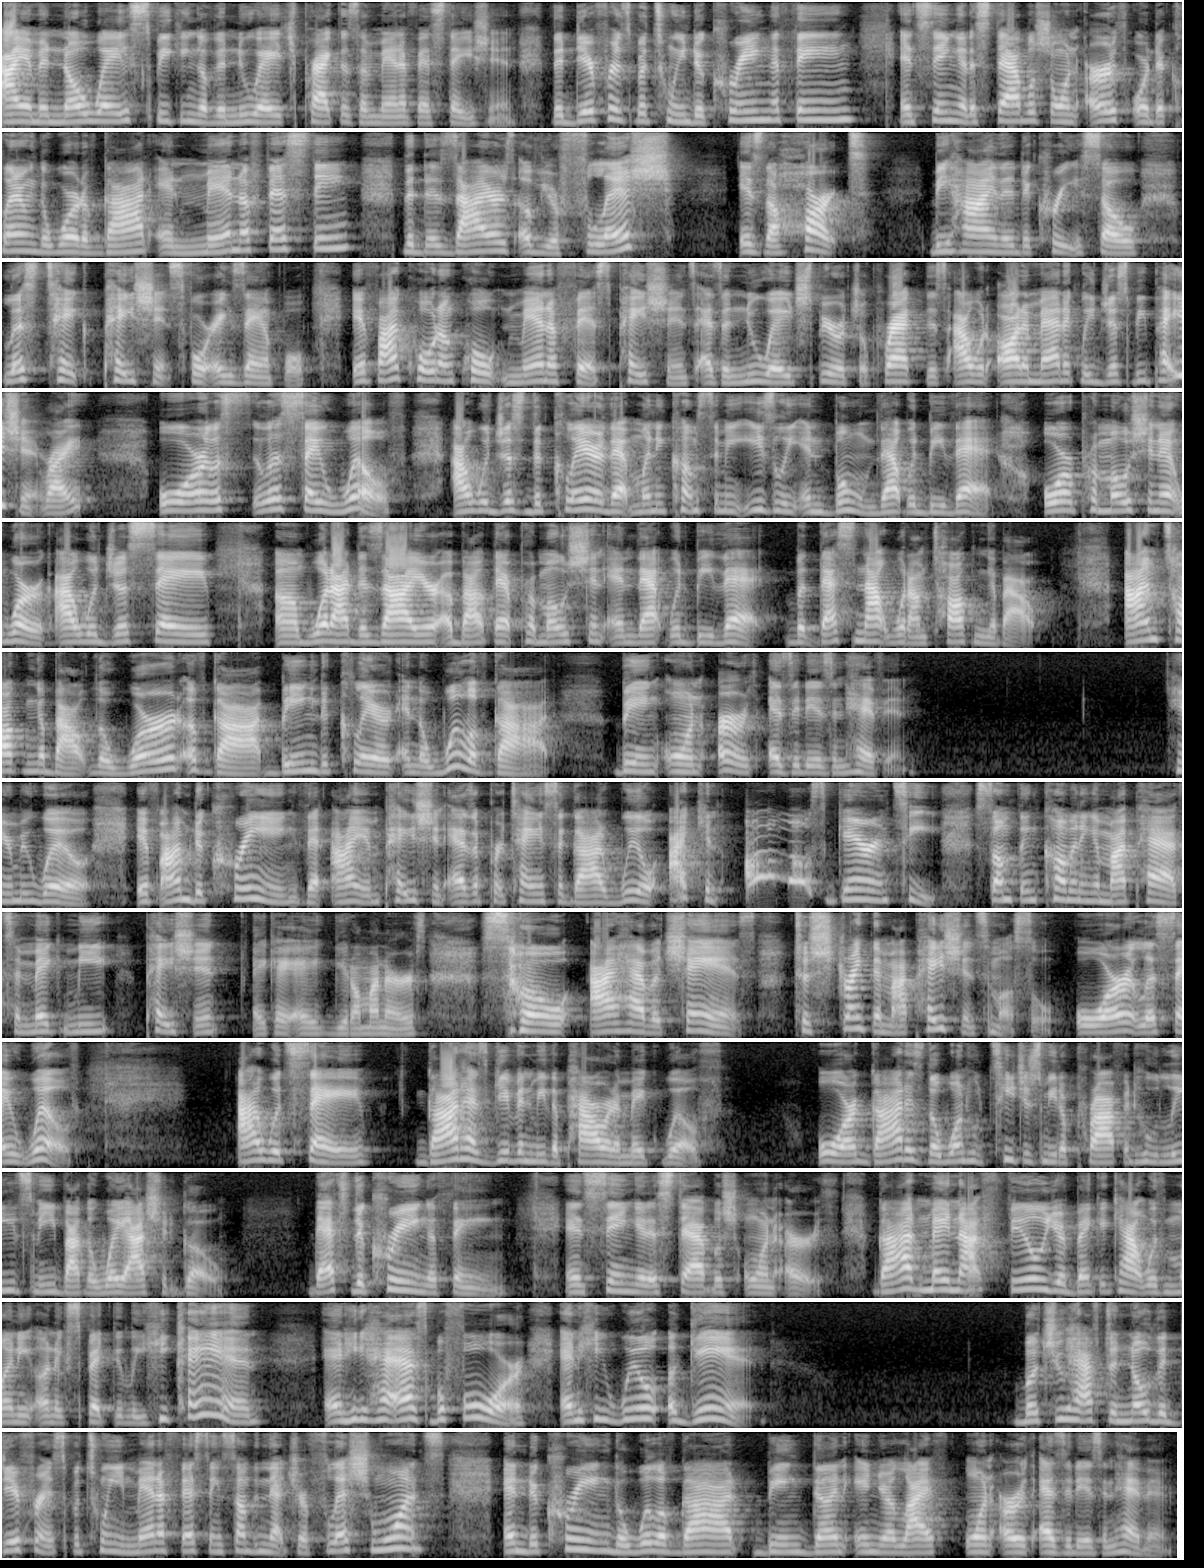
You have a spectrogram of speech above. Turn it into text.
I am in no way speaking of the New Age practice of manifestation. The difference between decreeing a thing and seeing it established on earth or declaring the word of God and manifesting the desires of your flesh is the heart behind the decree. So let's take patience, for example. If I quote unquote manifest patience as a new age spiritual practice, I would automatically just be patient, right? Or let's let's say wealth. I would just declare that money comes to me easily, and boom, that would be that. Or promotion at work. I would just say um, what I desire about that promotion, and that would be that. But that's not what I'm talking about. I'm talking about the word of God being declared and the will of God being on earth as it is in heaven. Hear me well. If I'm decreeing that I am patient as it pertains to God will, I can almost guarantee something coming in my path to make me patient, aka get on my nerves. So I have a chance to strengthen my patience muscle, or let's say wealth. I would say God has given me the power to make wealth, or God is the one who teaches me to profit, who leads me by the way I should go. That's decreeing a thing and seeing it established on earth. God may not fill your bank account with money unexpectedly. He can, and He has before, and He will again. But you have to know the difference between manifesting something that your flesh wants and decreeing the will of God being done in your life on earth as it is in heaven.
